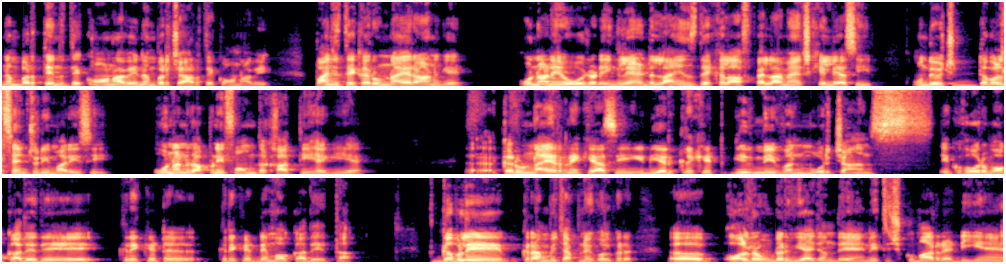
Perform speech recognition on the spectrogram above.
ਨੰਬਰ 3 ਤੇ ਕੌਣ ਆਵੇ ਨੰਬਰ 4 ਤੇ ਕੌਣ ਆਵੇ? 5 ਤੇ ਕਰੁਣ ਨਾਇਰ ਆਣਗੇ। ਉਹਨਾਂ ਨੇ ਉਹ ਜਿਹੜਾ ਇੰਗਲੈਂਡ ਲਾਇਨਸ ਦੇ ਖਿਲਾਫ ਪਹਿਲਾ ਮੈਚ ਖੇਲਿਆ ਸੀ, ਉਹਦੇ ਵਿੱਚ ਡਬਲ ਸੈਂਚੁਰੀ ਮਾਰੀ ਸੀ। ਉਹਨਾਂ ਨੇ ਤਾਂ ਆਪਣੀ ਫਾਰਮ ਦਿਖਾਤੀ ਹੈਗੀ ਹੈ। ਕਰੁਣ ਨਾਇਰ ਨੇ ਕਿਹਾ ਸੀ dear cricket give me one more chance ਇੱਕ ਹੋਰ ਮੌਕਾ ਦੇ ਦੇ ਕ੍ਰਿਕਟ ਕ੍ਰਿਕਟ ਨੇ ਮੌਕਾ ਦੇ ਦਿੱਤਾ। ਗਬਲੇ ਕ੍ਰਮ ਵਿੱਚ ਆਪਣੇ ਕੋਲ ਫਿਰ ਆਲਰਾਊਂਡਰ ਵੀ ਆ ਜਾਂਦੇ ਆ। ਨਿਤਿਸ਼ ਕੁਮਾਰ ਰੈਡੀ ਹੈ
